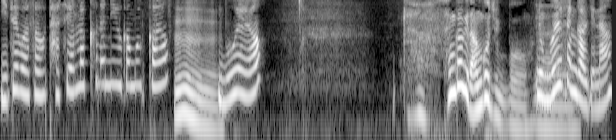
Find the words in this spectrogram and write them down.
이제 와서 다시 연락하는 이유가 뭘까요? 음. 뭐예요? 생각이 난 거지 뭐. 예. 왜 생각이 나?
